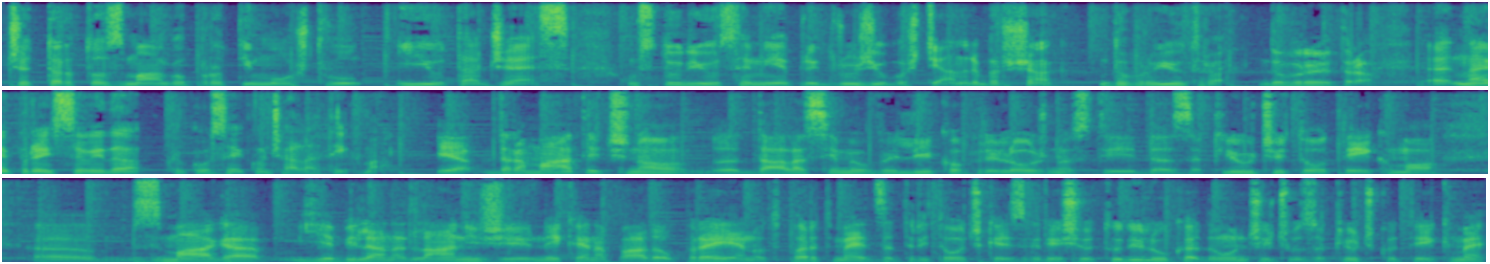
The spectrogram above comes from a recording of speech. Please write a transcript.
četrto zmago proti moštvu Utah Jazz. V studiu se mi je pridružil pridružil Boštjan Rebršak. Dobro jutro. Dobro jutro. E, najprej, seveda, kako se je končala tekma. Ja, dramatično, dala si imel veliko priložnosti, da zaključi to tekmo. E, zmaga je bila na dlani, že nekaj napadov prej, en odprt med za tri točke, izgrešil tudi Luka Dončić v zaključku tekme,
